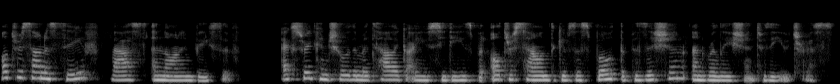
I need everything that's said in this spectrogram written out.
Ultrasound is safe, fast, and non-invasive. X-ray can show the metallic IUCDs, but ultrasound gives us both the position and relation to the uterus.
